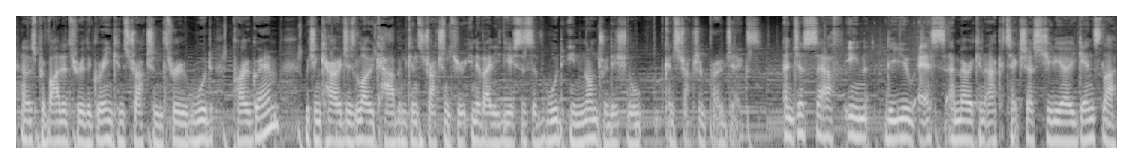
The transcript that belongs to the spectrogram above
and it was provided through the Green Construction Through Wood program, which encourages low carbon construction through innovative uses of wood in non traditional construction projects. And just south in the US, American architecture studio Gensler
